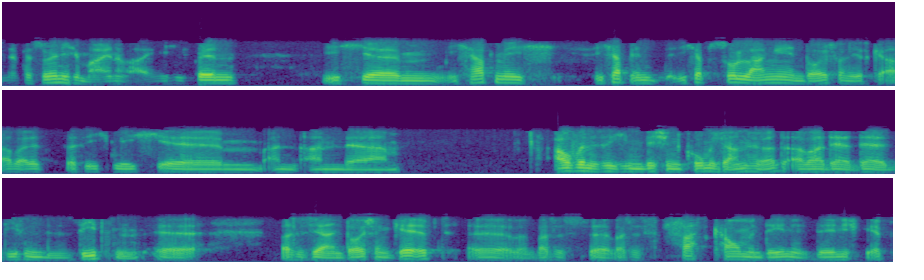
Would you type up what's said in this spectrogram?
eine persönliche Meinung eigentlich. Ich bin, ich, ähm, ich habe mich, ich habe ich habe so lange in Deutschland jetzt gearbeitet, dass ich mich ähm, an, an der, auch wenn es sich ein bisschen komisch anhört, aber der, der diesen Siezen, äh, was es ja in Deutschland gibt, äh, was es, äh, was es fast kaum in Dänisch gibt,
